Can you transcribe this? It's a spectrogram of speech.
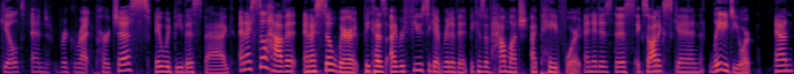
guilt and regret purchase, it would be this bag. And I still have it and I still wear it because I refuse to get rid of it because of how much I paid for it. And it is this exotic skin Lady Dior and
